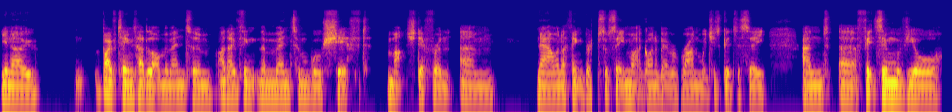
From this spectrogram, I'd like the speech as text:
you know both teams had a lot of momentum. I don't think the momentum will shift much different um, now, and I think Bristol City might have gone a bit of a run, which is good to see, and uh, fits in with your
